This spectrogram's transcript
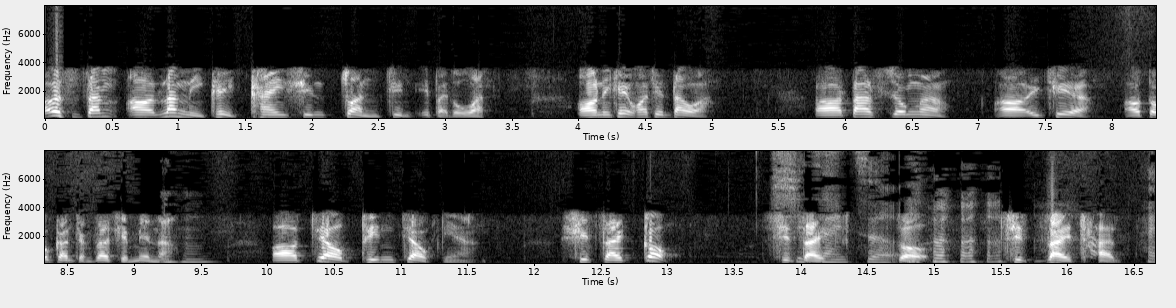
二十张啊、让你可以开心赚进一百多万，哦，你可以发现到啊，啊、大师兄啊，啊、一切啊，啊、都敢讲在前面呐、嗯啊，叫拼叫行，实在讲，实在这做，实在赚，嘿，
